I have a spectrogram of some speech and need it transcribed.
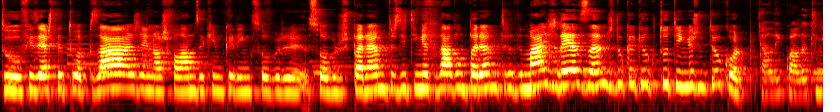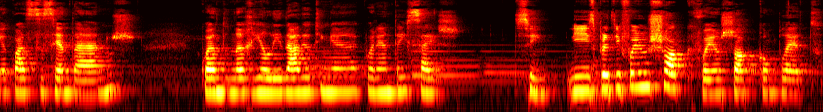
tu fizeste a tua pesagem, nós falámos aqui um bocadinho sobre, sobre os parâmetros e tinha-te dado um parâmetro de mais 10 anos do que aquilo que tu tinhas no teu corpo. Tal e qual, eu tinha quase 60 anos, quando na realidade eu tinha 46. Sim, e isso para ti foi um choque. Foi um choque completo.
